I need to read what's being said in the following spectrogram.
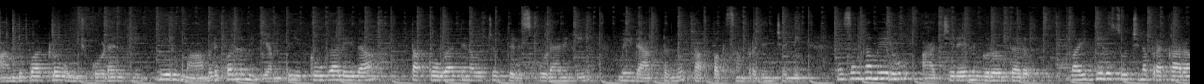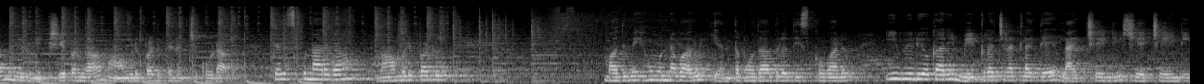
అందుబాటులో ఉంచుకోవడానికి మీరు మామిడి పళ్ళను ఎంత ఎక్కువగా లేదా తక్కువగా తినవచ్చో తెలుసుకోవడానికి మీ డాక్టర్ను తప్పక సంప్రదించండి. నిజంగా మీరు ఆశ్చర్యానికి గురవుతారు. వైద్యుల సూచన ప్రకారం మీరు నిక్షేపంగా మామిడి పళ్ళు తినచ్చు కూడా. తెలుసుకున్నారుగా? మామిడి పళ్ళు మధుమేహం ఉన్నవారు ఎంత మోతాదులో తీసుకోవాలో ఈ వీడియో కానీ మీకు నచ్చినట్లయితే లైక్ చేయండి షేర్ చేయండి.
